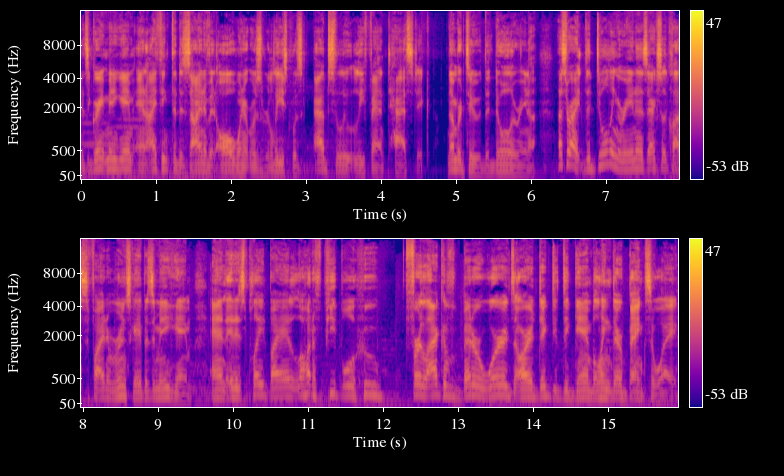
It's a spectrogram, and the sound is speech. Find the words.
It's a great minigame, and I think the design of it all when it was released was absolutely fantastic. Number 2, the Duel Arena. That's right, the Dueling Arena is actually classified in RuneScape as a minigame, and it is played by a lot of people who, for lack of better words, are addicted to gambling their banks away.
